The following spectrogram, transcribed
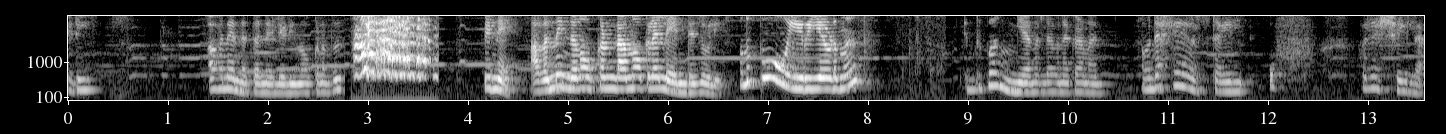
എടി അവൻ എന്നെ തന്നെയല്ലേ എടി നോക്കണത്? പിന്നെ അവൻ നിന്നെ നോക്കണ്ടാന്ന് നോക്കലല്ലേ എന്റെ ജോലി? ഒന്ന് പോയിറിയ അവിടെ നിന്ന് എന്ത് ഭംഗിയാണല്ലോ അവനെ കാണാൻ. അവന്റെ ഹെയർ സ്റ്റൈൽ ഉഫ് ഒരു രക്ഷയില്ല.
